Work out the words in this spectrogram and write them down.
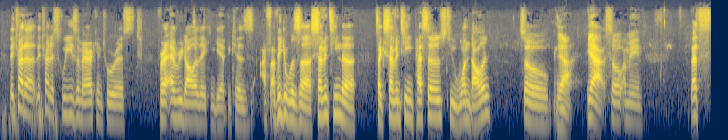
they try to they try to squeeze American tourists for every dollar they can get because I, I think it was uh, 17 to it's like 17 pesos to one dollar. So Yeah. yeah, so I mean, that's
